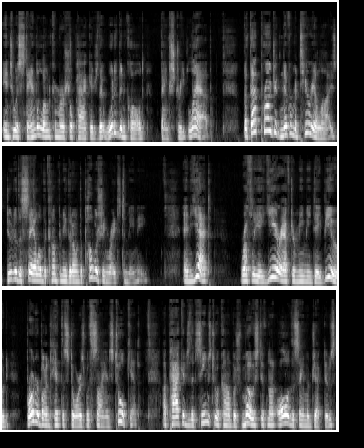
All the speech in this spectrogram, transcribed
into a standalone commercial package that would have been called Bank Street Lab. But that project never materialized due to the sale of the company that owned the publishing rights to Mimi. And yet, roughly a year after Mimi debuted, Broderbund hit the stores with Science Toolkit, a package that seems to accomplish most, if not all, of the same objectives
